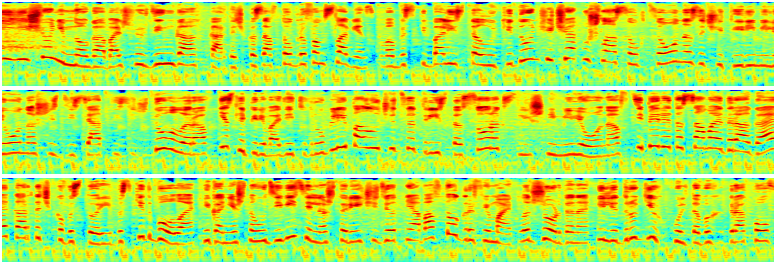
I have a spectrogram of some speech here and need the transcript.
И еще немного о больших деньгах. Карточка с автографом славянского баскетболиста Луки Дончича ушла с аукциона за 4 миллиона 60 тысяч долларов. Если переводить в рубли, получится 340 с лишним миллионов. Теперь это самая дорогая карточка в истории баскетбола. И, конечно, удивительно, что речь идет не об автографе Майкла Джордана или других культовых игроков,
